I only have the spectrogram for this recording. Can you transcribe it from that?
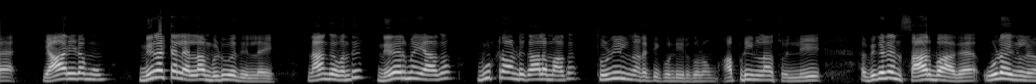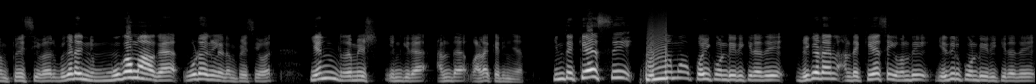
யாரிடமும் மிரட்டல் எல்லாம் விடுவதில்லை. நாங்கள் வந்து நேர்மையாக நூற்றாண்டு காலமாக தொழில் நடத்தி கொண்டிருக்கிறோம் அப்படின்லாம் சொல்லி விகடன் சார்பாக ஊடகங்களிடம் பேசியவர் விகடனின் முகமாக ஊடகங்களிடம் பேசியவர் என் ரமேஷ் என்கிற அந்த வழக்கறிஞர். இந்த கேஸு இன்னமும் போய்கொண்டிருக்கிறது விகடன் அந்த கேஸை வந்து எதிர்கொண்டு இருக்கிறது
